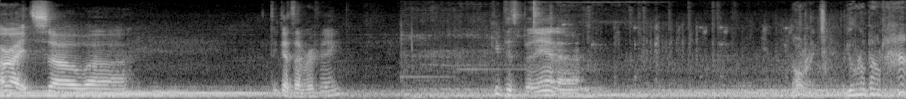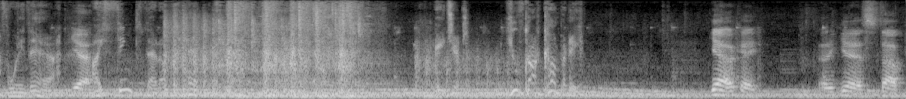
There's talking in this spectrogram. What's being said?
Alright, so, uh. I think that's everything. Keep this banana. All right, you're about halfway there. Yeah. I think that up ahead. Agent, you've got company. Yeah, okay. Uh, yeah, stop.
